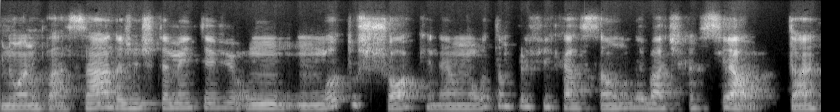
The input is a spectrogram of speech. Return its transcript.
no ano passado, a gente também teve um, um, outro choque, né, uma outra amplificação no debate racial. Tá?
